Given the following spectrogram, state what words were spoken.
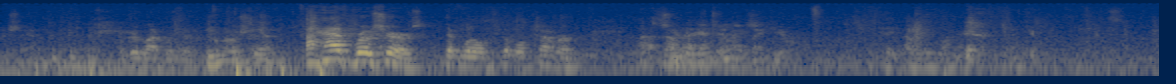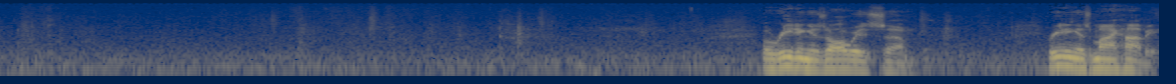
Understand. Well, good luck with the promotion. I have brochures that will, that will cover uh, some of that. Thank you. I'll leave one there. Thank you. Well, reading is always, um, reading is my hobby.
